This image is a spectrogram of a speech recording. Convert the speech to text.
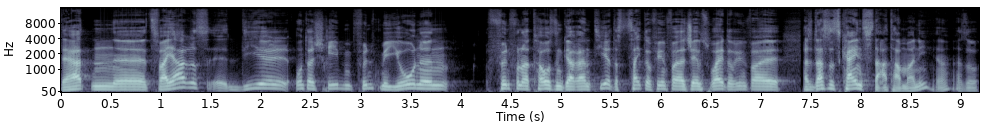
Der hat einen äh, Zwei-Jahres-Deal unterschrieben, 5 Millionen 500.000 garantiert. Das zeigt auf jeden Fall, dass James White auf jeden Fall, also das ist kein Starter-Money, ja, also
